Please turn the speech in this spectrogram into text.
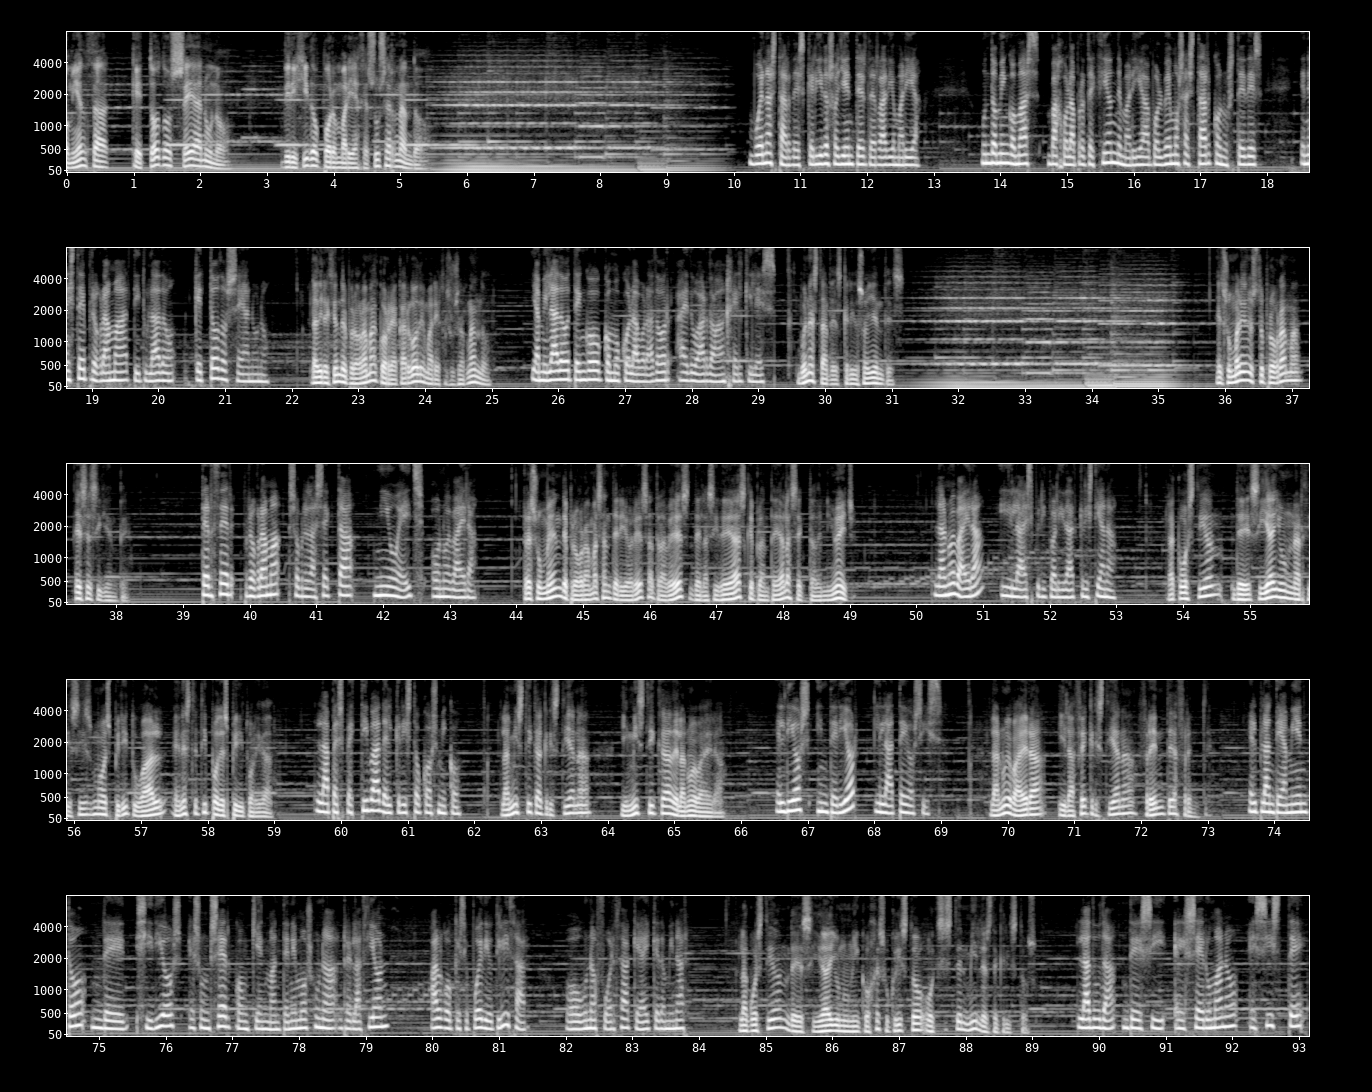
Comienza Que todos sean uno, dirigido por María Jesús Hernando. Buenas tardes, queridos oyentes de Radio María. Un domingo más, bajo la protección de María, volvemos a estar con ustedes en este programa titulado Que todos sean uno. La dirección del programa corre a cargo de María Jesús Hernando. Y a mi lado tengo como colaborador a Eduardo Ángel Quiles. Buenas tardes, queridos oyentes. El sumario de nuestro programa es el siguiente. Tercer programa sobre la secta New Age o Nueva Era. Resumen de programas anteriores a través de las ideas que plantea la secta del New Age. La Nueva Era y la espiritualidad cristiana. La cuestión de si hay un narcisismo espiritual en este tipo de espiritualidad. La perspectiva del Cristo cósmico. La mística cristiana y mística de la nueva era. El Dios interior y la teosis. La nueva era y la fe cristiana frente a frente. El planteamiento de si Dios es un ser con quien mantenemos una relación, algo que se puede utilizar, o una fuerza que hay que dominar. La cuestión de si hay un único Jesucristo o existen miles de Cristos. La duda de si el ser humano existe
